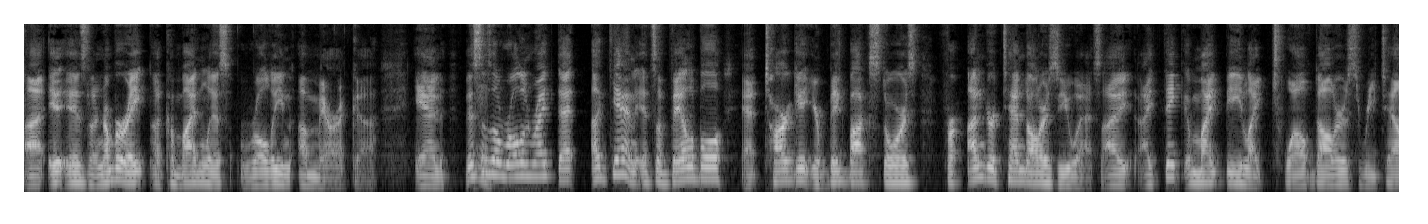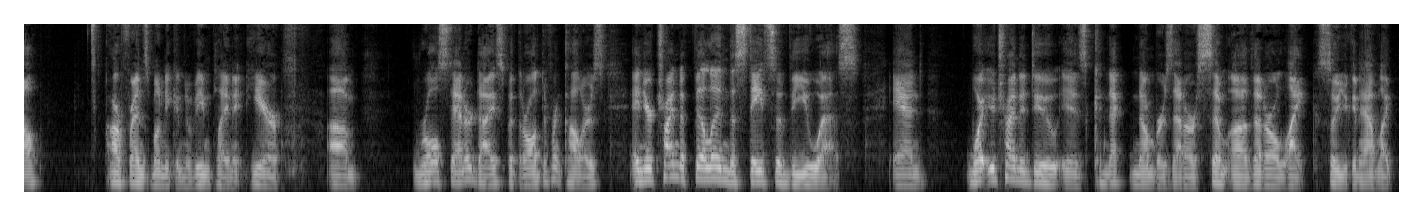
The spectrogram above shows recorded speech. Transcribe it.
Uh, it is the number eight, a combined list, Rolling America. And this is a rolling right that, again, it's available at Target, your big box stores, for under $10 US. I, I think it might be like $12 retail. Our friends Monique and Naveen playing it here. Um, roll standard dice, but they're all different colors, and you're trying to fill in the states of the U.S. And what you're trying to do is connect numbers that are sim uh, that are alike, so you can have like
